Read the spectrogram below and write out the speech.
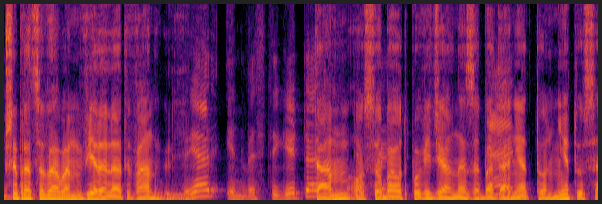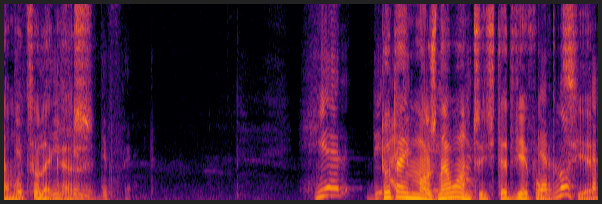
Przepracowałem wiele lat w Anglii. Tam osoba odpowiedzialna za badania to nie to samo co lekarz. Tutaj można łączyć te dwie no funkcje.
